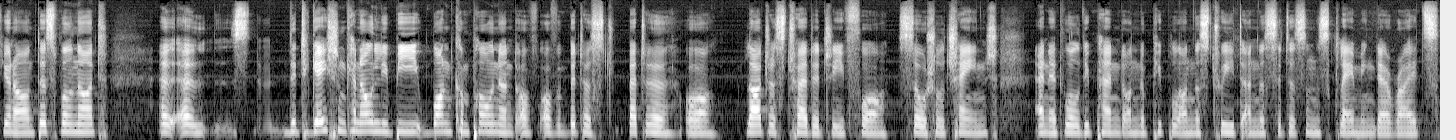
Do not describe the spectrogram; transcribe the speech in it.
you know, this will not litigation can only be one component of, of a better or larger strategy for social change, and it will depend on the people on the street and the citizens claiming their rights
